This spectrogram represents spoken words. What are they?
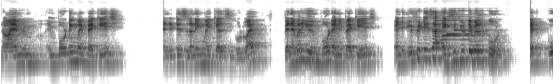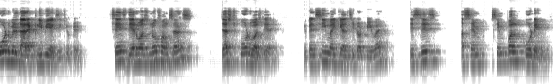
Now I am importing my package and it is running my calci code. Why? Whenever you import any package and if it is a executable code that code will directly be executed. Since there was no functions just code was there. You can see my calci.py this is a sim simple coding.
